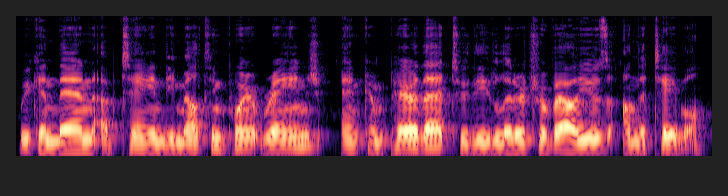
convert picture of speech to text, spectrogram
we can then obtain the melting point range and compare that to the literature values on the table.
